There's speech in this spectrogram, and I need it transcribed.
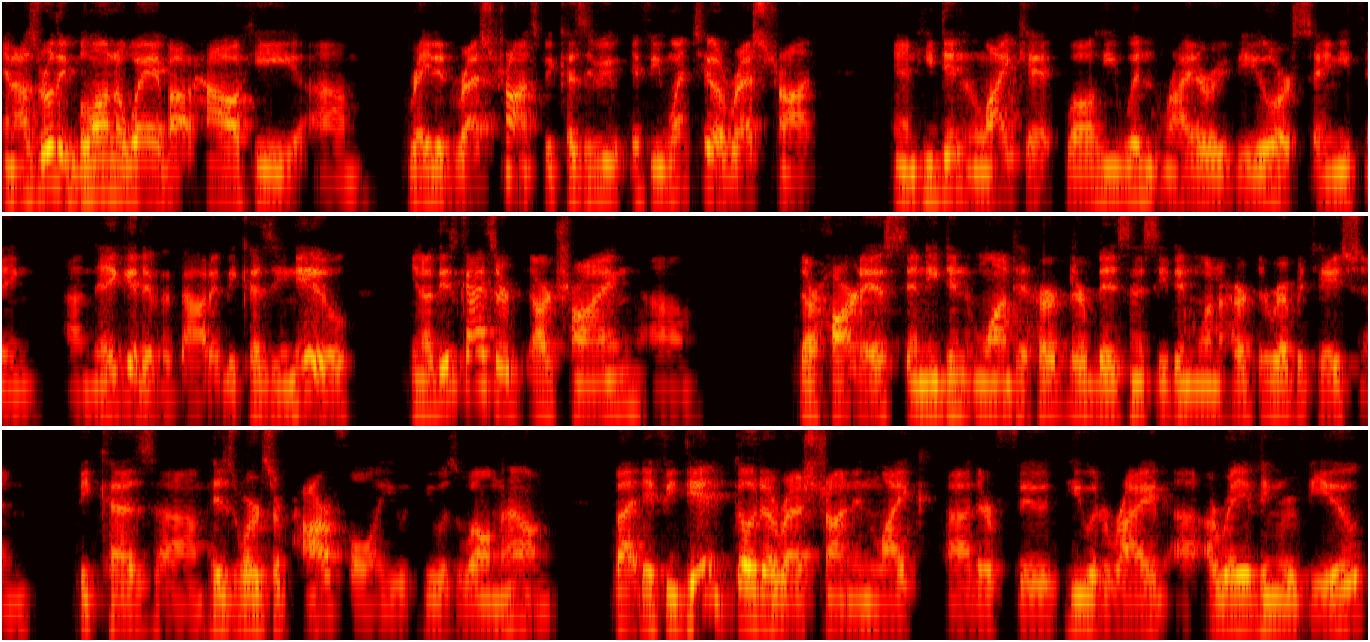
And I was really blown away about how he um, rated restaurants because if he, if he went to a restaurant and he didn't like it, well, he wouldn't write a review or say anything uh, negative about it because he knew, you know, these guys are, are trying um, their hardest and he didn't want to hurt their business. He didn't want to hurt their reputation because um, his words are powerful. He, he was well known. But if he did go to a restaurant and like uh, their food, he would write a, a, raving review,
